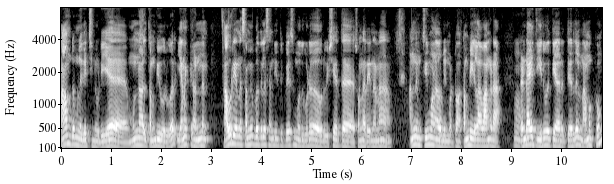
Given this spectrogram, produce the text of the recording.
நாம் தமிழர் கட்சியினுடைய முன்னாள் தம்பி ஒருவர் எனக்கு அண்ணன். அவர் என்னை சமீபத்தில் சந்தித்து பேசும்போது கூட ஒரு விஷயத்த சொன்னார். என்னன்னா அண்ணன் சீமான் அவர்கள் மட்டும் தம்பிகளா வாங்கடா. ரெண்டாயிரத்தி இருபத்தி ஆறு தேர்தல் நமக்கும்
